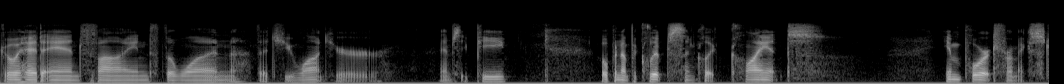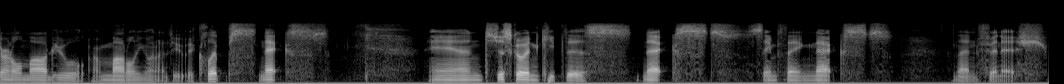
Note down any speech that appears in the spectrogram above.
Go ahead and find the one that you want, your MCP open up Eclipse and click Client, import from external module or model you want to do Eclipse, next, and just go ahead and keep this next, same thing, next, and then finish.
